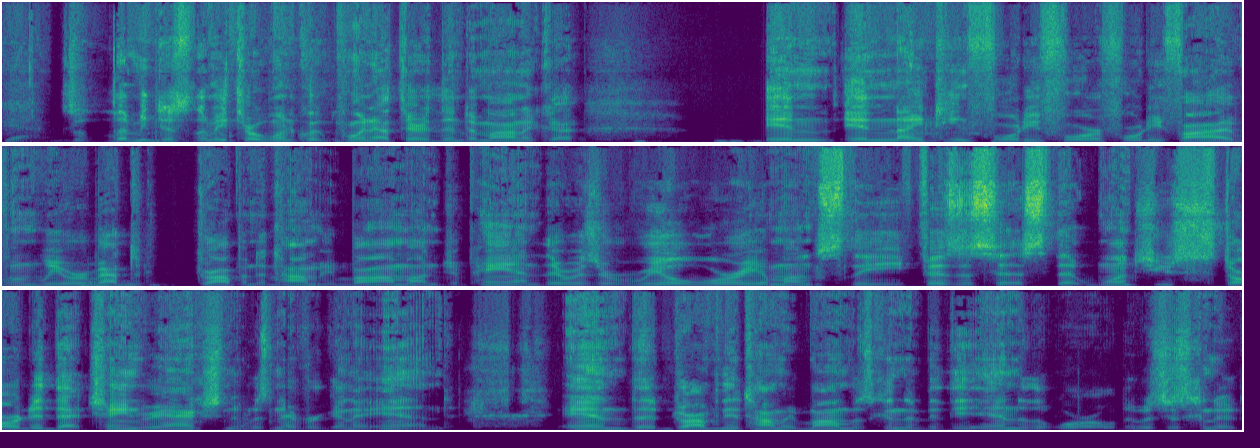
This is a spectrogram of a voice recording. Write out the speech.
Yeah. So let me just let me throw one quick point out there then to Monica. In in 1944 or 45, when we were about to drop an atomic bomb on Japan, there was a real worry amongst the physicists that once you started that chain reaction, it was never going to end, and that dropping the atomic bomb was going to be the end of the world. It was just going to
